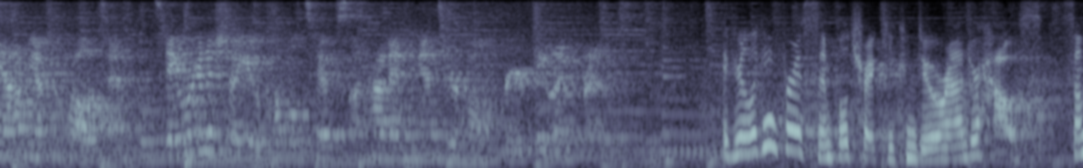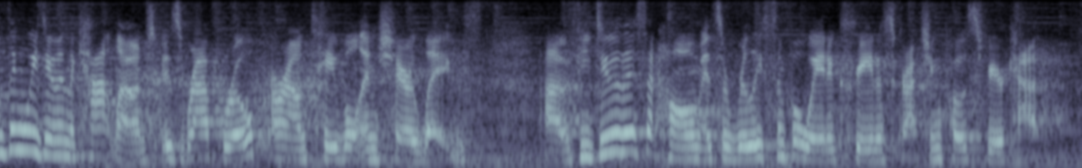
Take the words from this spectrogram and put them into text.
Seattle Meowtropolitan. Today we're going to show you a couple tips on how to enhance your home for your feline friend. If you're looking for a simple trick you can do around your house, something we do in the cat lounge is wrap rope around table and chair legs. Uh, if you do this at home, it's a really simple way to create a scratching post for your cat.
